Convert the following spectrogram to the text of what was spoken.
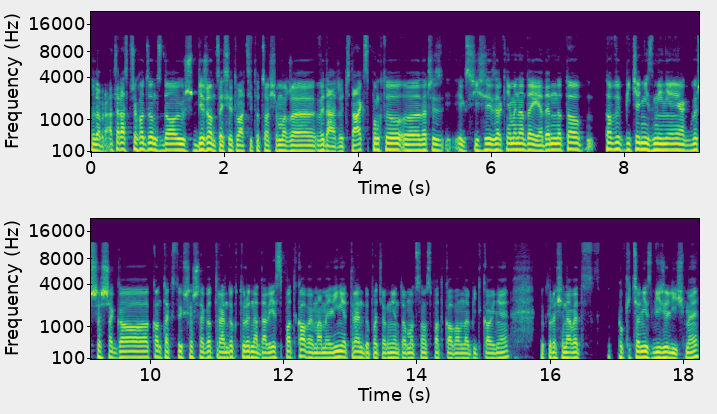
No dobra, a teraz przechodząc do już bieżącej sytuacji, to co się może wydarzyć, tak? Z punktu, e, znaczy, jeśli się zerkniemy na D1, no to to wybicie nie zmienia jakby szerszego kontekstu i szerszego trendu, który nadal jest spadkowy. Mamy linię trendu pociągniętą mocną spadkową na Bitcoinie, do której się nawet póki co nie zbliżyliśmy.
